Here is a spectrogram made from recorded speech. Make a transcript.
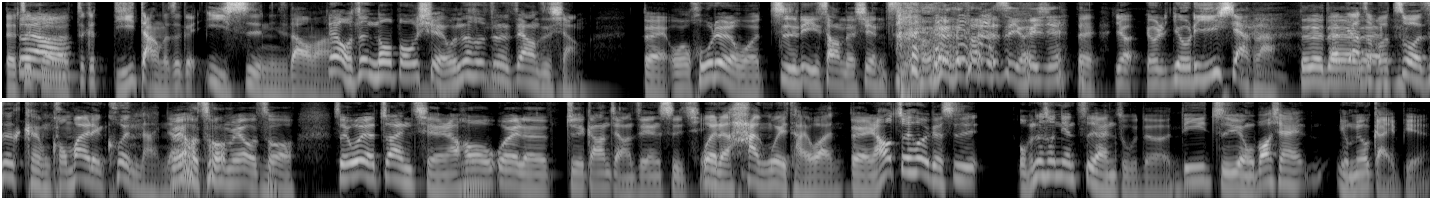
的这个、啊、这个抵挡的这个意识，你知道吗？对，我真的 no bullshit，我那时候真的这样子想。嗯、对我忽略了我智力上的限制，就是有一些对有有有理想啦。对对对，对，要怎么做，这可恐怕有点困难。没有错，没有错。所以为了赚钱，然后为了就是刚刚讲的这件事情，为了捍卫台湾。对，然后最后一个是。我们那时候念自然组的第一志愿，我不知道现在有没有改变，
